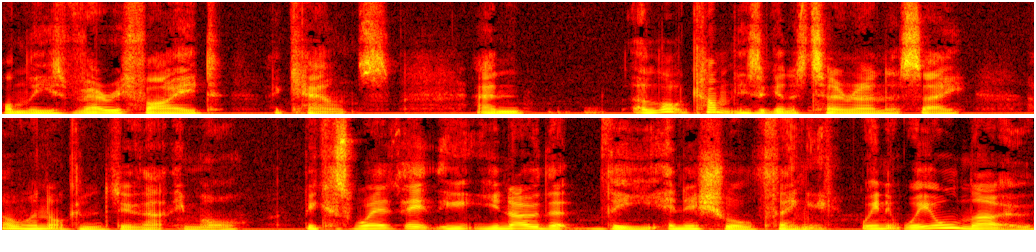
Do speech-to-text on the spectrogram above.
on these verified accounts. And a lot of companies are going to turn around and say oh we're not going to do that anymore because where it, you know that the initial thing we we all know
